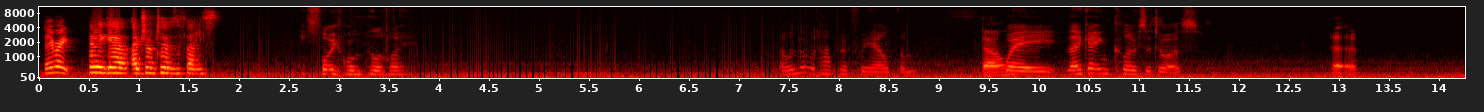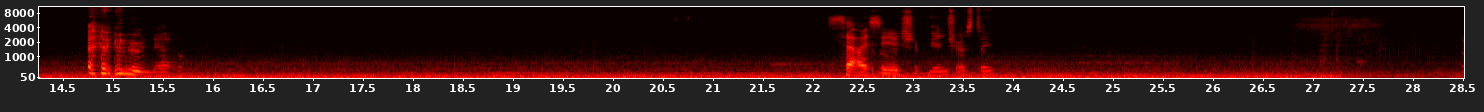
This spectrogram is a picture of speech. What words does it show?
Daybreak. There we go. I jumped over the fence. Forty-one mil away. I wonder what would happen if we held them. Don't. Wait, they're getting closer to us. Uh-oh. Oh no. Set This IC. should be interesting.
